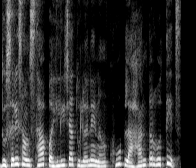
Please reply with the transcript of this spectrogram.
दुसरी संस्था पहिलीच्या तुलनेनं खूप लहान तर होतीच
